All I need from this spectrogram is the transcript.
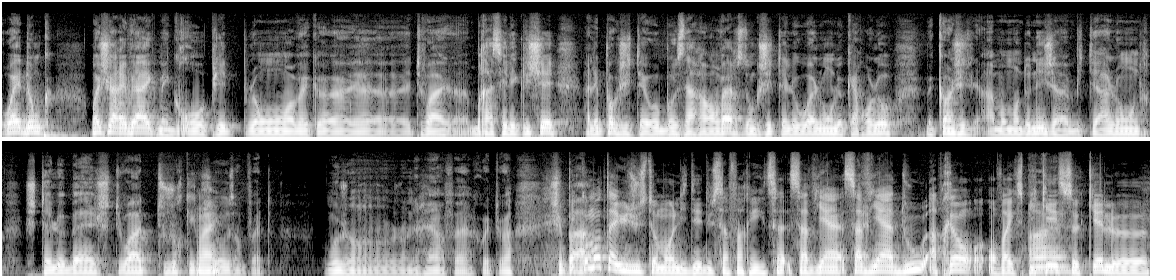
ouais, donc, moi, je suis arrivé avec mes gros pieds de plomb, avec, euh, tu vois, brasser les clichés. À l'époque, j'étais au Beaux-Arts à Anvers, donc j'étais le Wallon, le Carolo. Mais quand j'ai, à un moment donné, j'ai habité à Londres, j'étais le Belge, tu vois, toujours quelque Ouais. chose, en fait. Moi, j'en, ai rien à faire, quoi, tu vois. Je sais Et pas. comment tu as eu justement l'idée du safari? Ça, ça vient, ça vient d'où? Après, on, on va expliquer Ouais. ce qu'est le.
